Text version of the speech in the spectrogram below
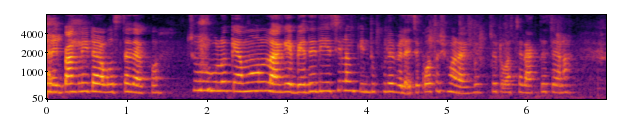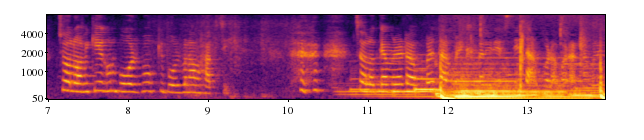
আর এই পাগলিটার অবস্থা দেখো। চুলগুলো কেমন লাগে? বেঁধে দিয়েছিলাম কিন্তু খুলে ফেলেছে। কত সময় রাখবে? ছোটো বাচ্চা রাখতে চায় না। চলো আমি কি এখন বসবো কি বসবো না ভাবছি। চলো ক্যামেরাটা অফ করে তারপর একটুখানি রেস্ট দিই তারপর আবার রান্না করে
